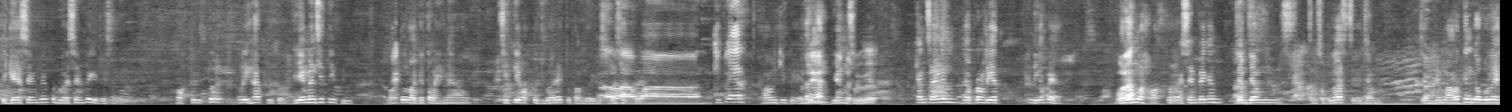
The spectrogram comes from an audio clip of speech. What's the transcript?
3 SMP atau 2 SMP gitu saya. Waktu itu lihat itu di MNC TV waktu laga terakhirnya City waktu juara itu tahun 2011 itu lawan KPR lawan KPR Bener ya? yang sebelumnya kan saya kan gak pernah lihat liga apa ya bola. belum lah waktu SMP kan jam-jam jam 11 ya jam jam-jam larut kan gak boleh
